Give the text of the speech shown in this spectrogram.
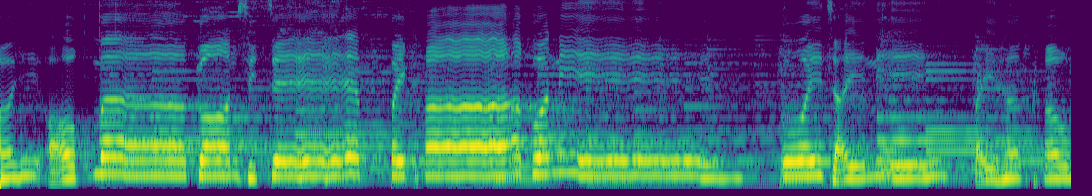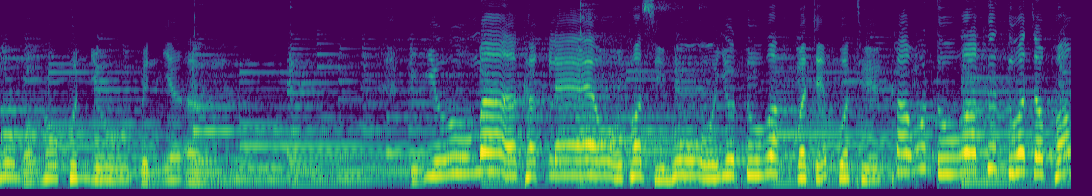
ถอยออกมาก่อนสิเจ็บไปขากว่านี้โอ้ยใจนี้ไปหักเขามองเขาคนอยู่เป็นยังกี่อยู่มาคักแล้วพอสิหูอยู่ตัวว่าเจ็บปวดถือเขาตัวคือตัวเจ้าของ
